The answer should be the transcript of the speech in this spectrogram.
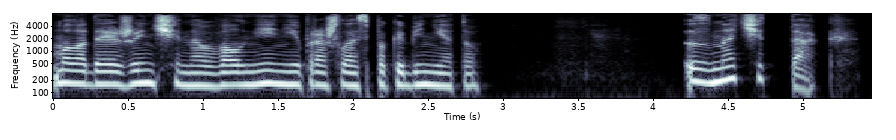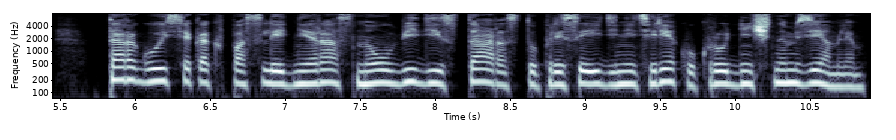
Молодая женщина в волнении прошлась по кабинету. Значит так. Торгуйся, как в последний раз, но убеди старосту присоединить реку к рудничным землям.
